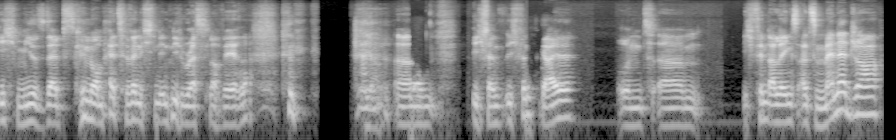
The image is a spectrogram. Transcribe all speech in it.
ich mir selbst genommen hätte, wenn ich ein Indie-Wrestler wäre. Ja. ähm, ich finde es ich geil. Und ähm, ich finde allerdings als Manager,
